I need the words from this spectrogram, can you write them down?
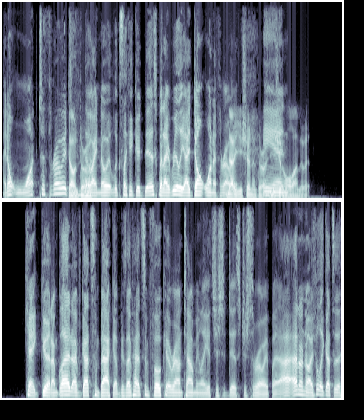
I don't want to throw it. Don't throw though it. I know it looks like a good disc, but I really I don't want to throw no, it. No, you shouldn't throw it. You should hold on to it. Okay, good. I'm glad I've got some backup because I've had some folk around town being like, "It's just a disc, just throw it." But I, I, don't know. I feel like that's a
